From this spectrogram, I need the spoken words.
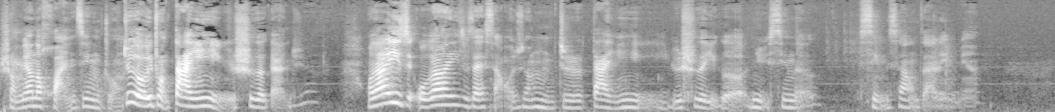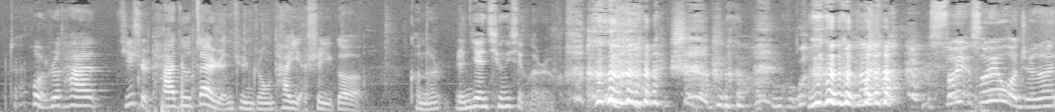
什么样的环境中，就有一种大隐隐于市的感觉。我当时一直，我刚刚一直在想，我就想，嗯，就是大隐隐于市的一个女性的形象在里面。对或者说他即使他就在人群中，他也是一个可能人间清醒的人。是的，是的。所以，所以我觉得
